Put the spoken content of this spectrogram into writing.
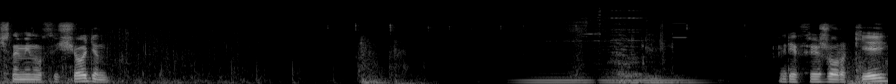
Отлично, минус еще один. Рефрижер кей.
